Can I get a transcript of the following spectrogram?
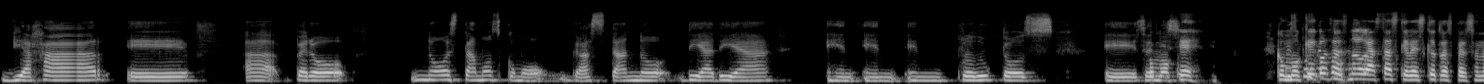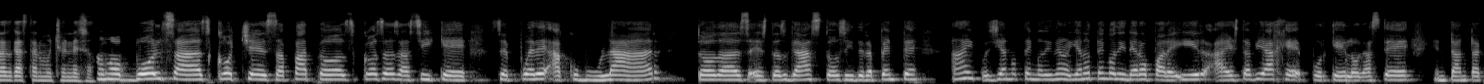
viajar, eh, pero no estamos como gastando día a día en, en, en productos. Eh, ¿Cómo qué? ¿Cómo qué cosas no gastas que ves que otras personas gastan mucho en eso? Como bolsas, coches, zapatos, cosas así que se puede acumular todos estos gastos y de repente, ay, pues ya no tengo dinero, ya no tengo dinero para ir a este viaje porque lo gasté en tanta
